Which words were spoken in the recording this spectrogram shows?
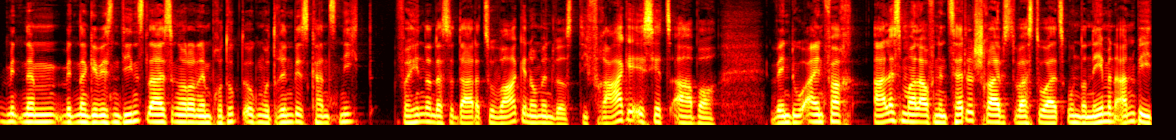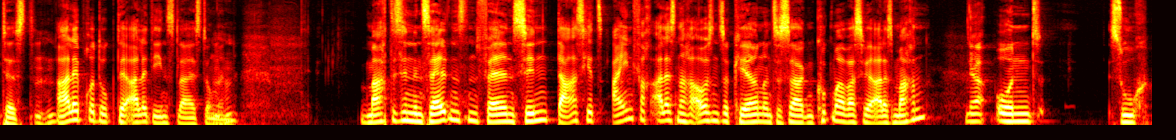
mit, einem, mit einer gewissen Dienstleistung oder einem Produkt irgendwo drin bist, kannst nicht verhindern, dass du da dazu wahrgenommen wirst. Die Frage ist jetzt aber, wenn du einfach alles mal auf einen Zettel schreibst, was du als Unternehmen anbietest, mhm. alle Produkte, alle Dienstleistungen, mhm. macht es in den seltensten Fällen Sinn, das jetzt einfach alles nach außen zu kehren und zu sagen, guck mal, was wir alles machen ja. und such.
